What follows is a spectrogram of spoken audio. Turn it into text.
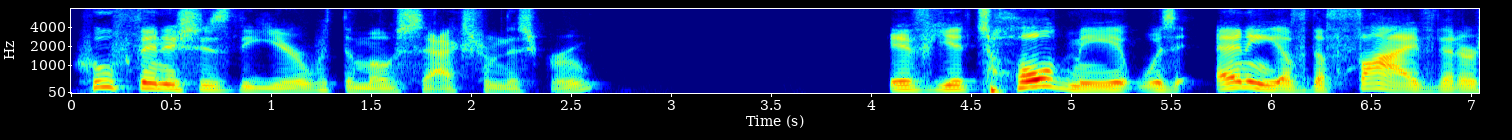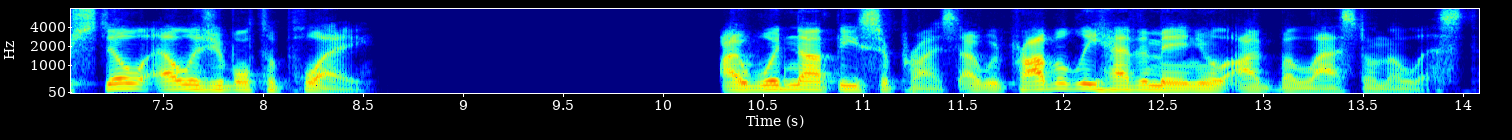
Who finishes the year with the most sacks from this group? If you told me it was any of the five that are still eligible to play, I would not be surprised. I would probably have Emmanuel Ogbah last on the list.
